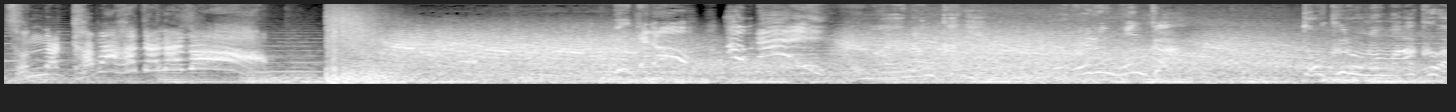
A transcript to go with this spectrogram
そんなカバハタなぞ！避けろ！危ない！お前なんかに折れるもんかドクロのマークは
